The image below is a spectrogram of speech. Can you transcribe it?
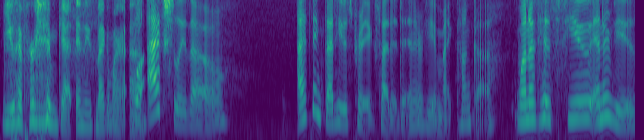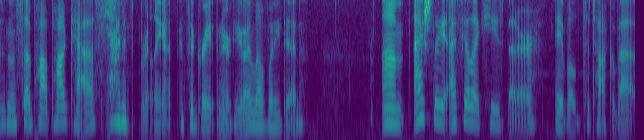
You have heard him get in these Megamart ads. Well, actually, though, I think that he was pretty excited to interview Mike Kunka. One of his few interviews in the Sub Pop podcast. yeah, and it's brilliant. It's a great interview. I love what he did. Um, actually, I feel like he's better able to talk about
